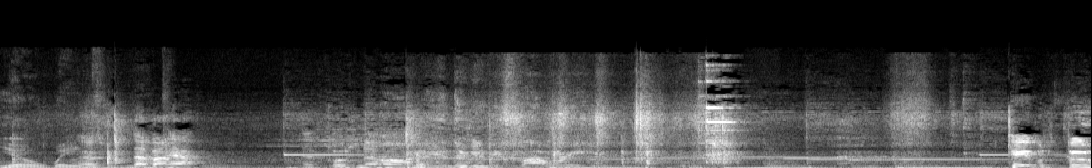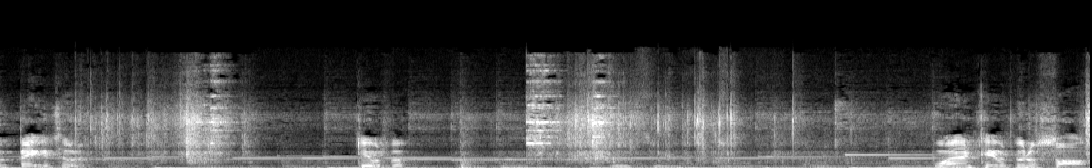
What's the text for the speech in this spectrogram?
Yo, wait. That's, too that about half? That's close enough. Oh man, they're gonna be floury. Tablespoon baking soda. Tablespoon. way too much. One tablespoon of salt.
